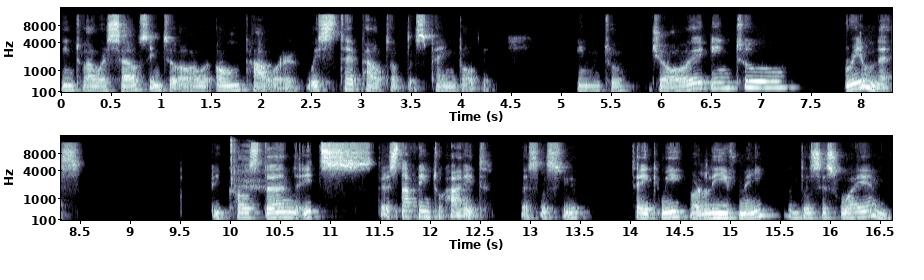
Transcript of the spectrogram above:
into ourselves, into our own power, we step out of this pain body into joy, into realness. Because then it's there's nothing to hide. This is you take me or leave me. And this is who I am.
